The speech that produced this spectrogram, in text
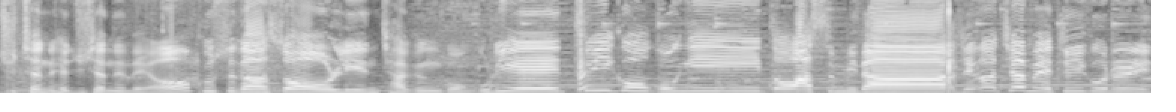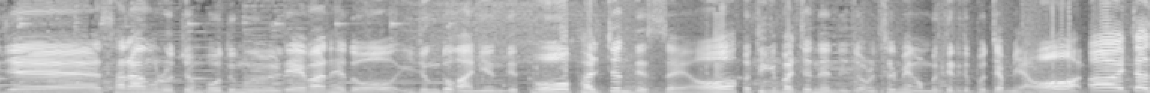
추천을 해주셨는데요. 구스가 쏘아 올린 작은 공. 우리의 트위고 공이 또 왔습니다. 제가 처음에 트위고를 이제 사랑으로 좀 보듬을 때만 해도 이 정도가 아니었는데 더 발전됐어요. 어떻게 발전됐는지 오늘 설명 한번 드려보자면 아, 일단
